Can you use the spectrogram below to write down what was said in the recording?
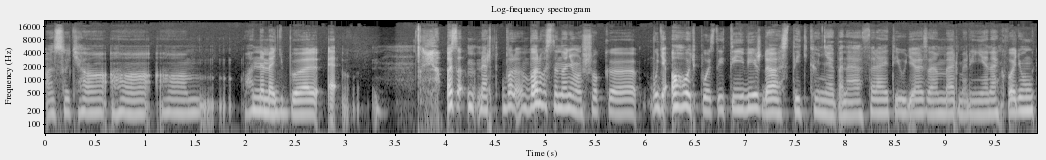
az, hogyha ha, ha, ha nem egyből e, az, mert valószínűleg nagyon sok, ugye ahogy pozitív is, de azt így könnyebben elfelejti ugye az ember, mert ilyenek vagyunk,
